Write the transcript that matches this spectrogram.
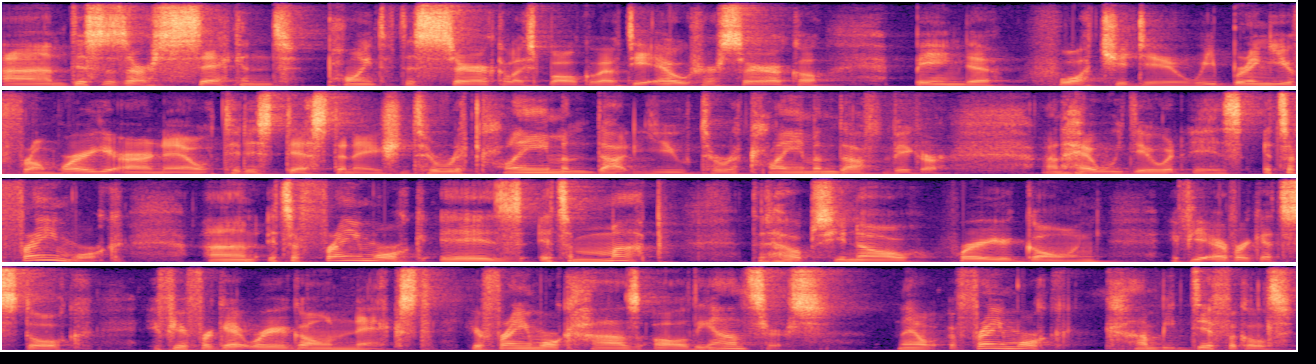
and this is our second point of the circle I spoke about, the outer circle being the what you do. We bring you from where you are now to this destination, to reclaiming that you, to reclaiming that vigor. And how we do it is it's a framework. And it's a framework is it's a map that helps you know where you're going. If you ever get stuck, if you forget where you're going next, your framework has all the answers. Now, a framework can be difficult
